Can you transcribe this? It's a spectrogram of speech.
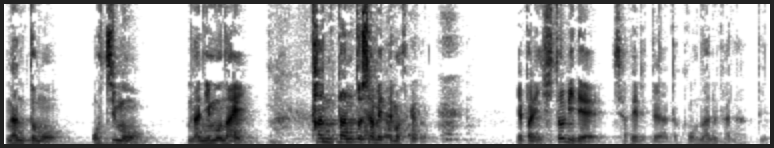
ー、なんとも、オチも何もない、淡々と喋ってますけど、やっぱり一人で喋るってなるとこうなるかなっていう。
